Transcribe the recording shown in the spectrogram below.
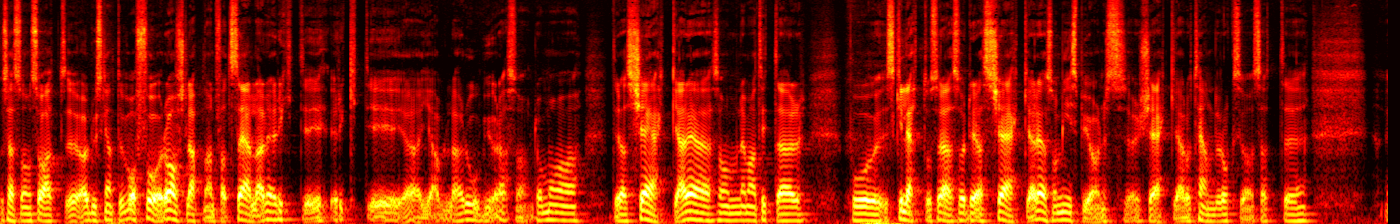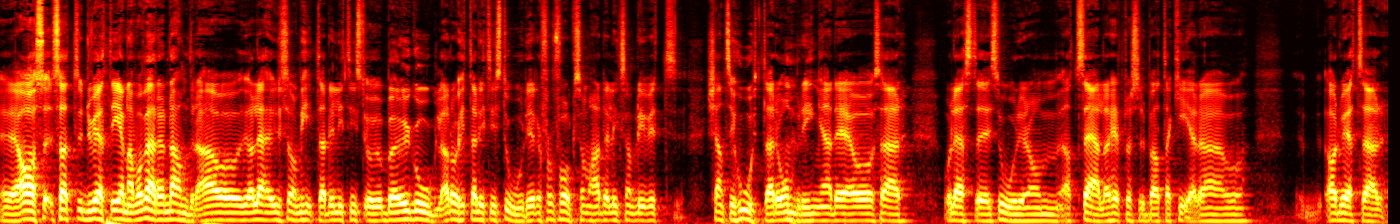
och så som sa att eh, ja, du ska inte vara för avslappnad för att sälar är riktigt, riktiga jävla rovdjur alltså. De har deras käkar är som när man tittar på skelett och sådär så deras käkar är som isbjörns käkar och tänder också. Så att, Eh, Eh, ja, så, så, att du vet, det ena var värre än det andra och jag liksom hittade lite historier, och började googla och hittade lite historier från folk som hade liksom blivit, känt sig hotade, omringade och så här. Och läste historier om att sälar helt plötsligt började attackera och... Ja, du vet så här,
